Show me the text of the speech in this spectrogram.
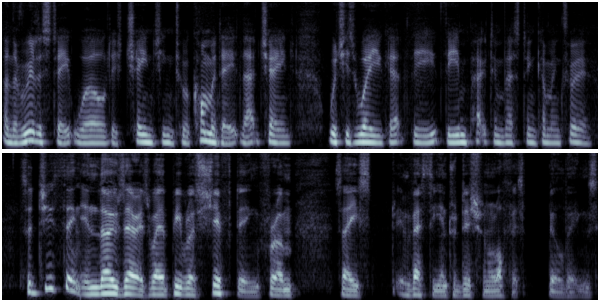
and the real estate world is changing to accommodate that change, which is where you get the the impact impact investing coming through. So, do you think in those areas where people are shifting from, say, investing in traditional office buildings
